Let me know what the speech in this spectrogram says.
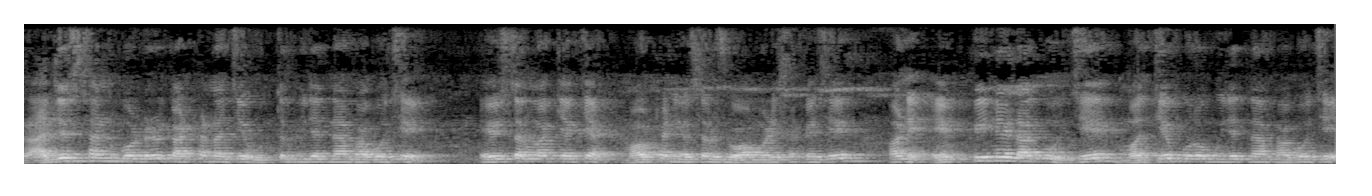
રાજસ્થાન બોર્ડર કાંઠાના જે ઉત્તર ગુજરાતના ભાગો છે એ વિસ્તારમાં ક્યાંક ક્યાંક માવઠાની અસર જોવા મળી શકે છે અને એમપીને લાગુ જે મધ્ય પૂર્વ ગુજરાતના ભાગો છે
